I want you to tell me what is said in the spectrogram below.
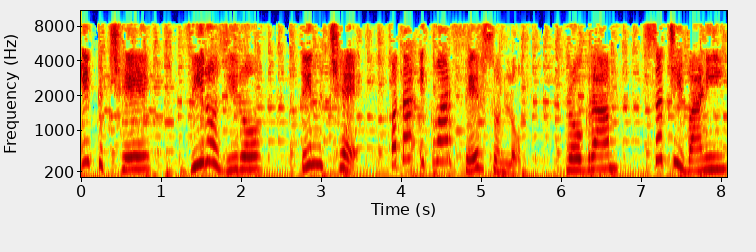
160036 ਪਤਾ ਇੱਕ ਵਾਰ ਫੇਰ ਸੁਣ ਲਓ। Program Sachi Bani,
